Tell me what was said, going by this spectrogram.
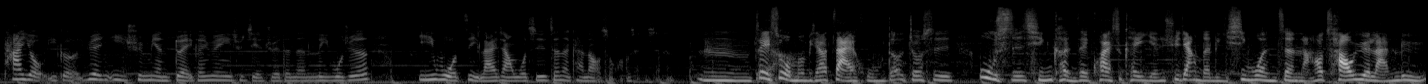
他有一个愿意去面对跟愿意去解决的能力。我觉得以我自己来讲，我其实真的看到的是黄珊珊。嗯，这也是我们比较在乎的，就是务实勤恳这块是可以延续这样的理性问政，然后超越蓝绿，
